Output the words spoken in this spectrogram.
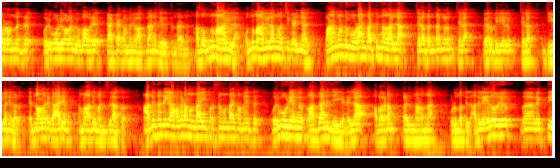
തുടർന്നിട്ട് ഒരു കോടിയോളം രൂപ അവർ ടാറ്റ കമ്പനി വാഗ്ദാനം ചെയ്തിട്ടുണ്ടായിരുന്നു. അതൊന്നും ആകില്ല. ഒന്നും ആകില്ല എന്ന് വെച്ച് കഴിഞ്ഞാൽ പണം കൊണ്ട് മൂടാൻ പറ്റുന്നതല്ല ചില ബന്ധങ്ങളും ചില വേർപിരിയലും ചില ജീവനുകൾ എന്നുള്ളൊരു കാര്യം നമ്മൾ ആദ്യം മനസ്സിലാക്കുക. ആദ്യം തന്നെ ഈ അപകടം ഉണ്ടായി പ്രശ്നമുണ്ടായ സമയത്ത് ഒരു കോടി അങ്ങ് വാഗ്ദാനം ചെയ്യുകയാണ് എല്ലാ അപകടങ്ങൾ നടന്ന കുടുംബത്തിൽ. അതിലേതോ ഒരു വ്യക്തി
